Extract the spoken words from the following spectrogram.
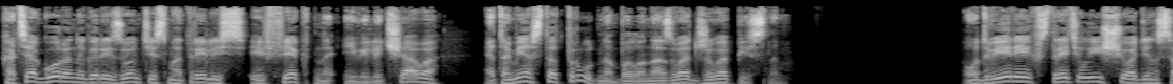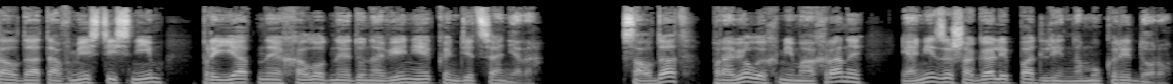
Хотя горы на горизонте смотрелись эффектно и величаво, это место трудно было назвать живописным. У двери их встретил еще один солдат, а вместе с ним приятное холодное дуновение кондиционера. Солдат провел их мимо охраны, и они зашагали по длинному коридору.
